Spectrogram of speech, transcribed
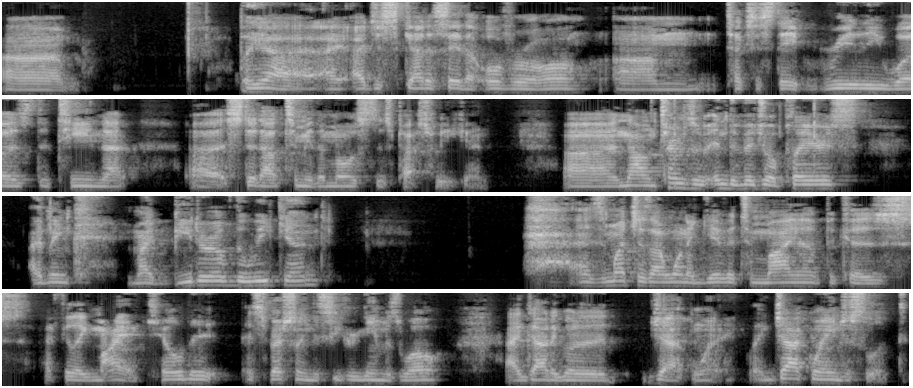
Um, but yeah, I, I just got to say that overall, um, Texas State really was the team that uh, stood out to me the most this past weekend. Uh, now, in terms of individual players, I think my beater of the weekend as much as I want to give it to Maya because I feel like Maya killed it, especially in the seeker game as well. I got to go to Jack Wayne. Like Jack Wayne just looked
